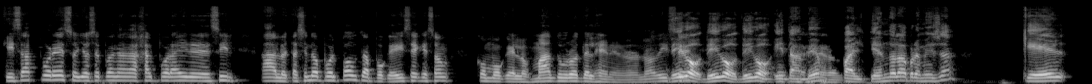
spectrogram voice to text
Quizás por eso ellos se pueden agajar por ahí de decir, ah, lo está haciendo por pauta porque dice que son como que los más duros del género, ¿no? Dice, digo, digo, digo, y también partiendo de la premisa que él,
